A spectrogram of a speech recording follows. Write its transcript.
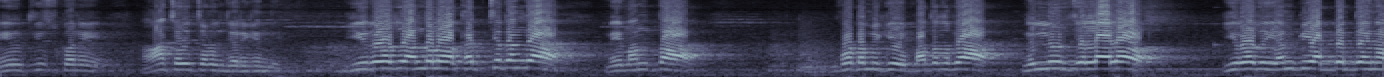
మేము తీసుకొని ఆచరించడం జరిగింది. ఈరోజు అందులో ఖచ్చితంగా మేమంతా కూటమికి మద్దతుగా నెల్లూరు జిల్లాలో ఈరోజు ఎంపీ అభ్యర్థి అయిన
